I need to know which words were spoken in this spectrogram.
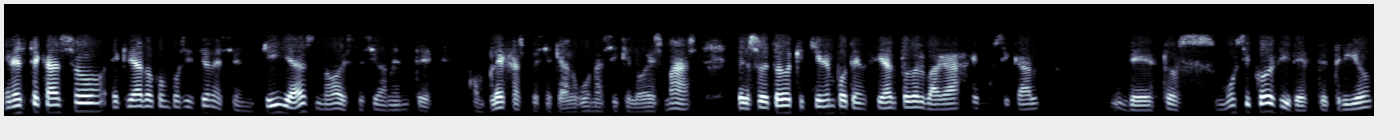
En este caso he creado composiciones sencillas, no excesivamente complejas, pese a que algunas sí que lo es más, pero sobre todo que quieren potenciar todo el bagaje musical de estos músicos y de este trío,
